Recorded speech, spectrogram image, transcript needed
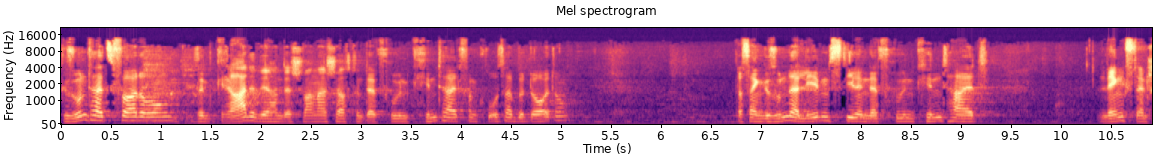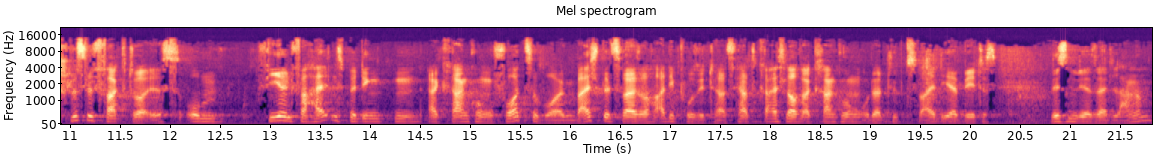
Gesundheitsförderung sind gerade während der Schwangerschaft und der frühen Kindheit von großer Bedeutung. Dass ein gesunder Lebensstil in der frühen Kindheit längst ein Schlüsselfaktor ist, um vielen verhaltensbedingten Erkrankungen vorzubeugen, beispielsweise auch Adipositas, Herz-Kreislauf-Erkrankungen oder Typ-2-Diabetes, wissen wir seit Langem.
